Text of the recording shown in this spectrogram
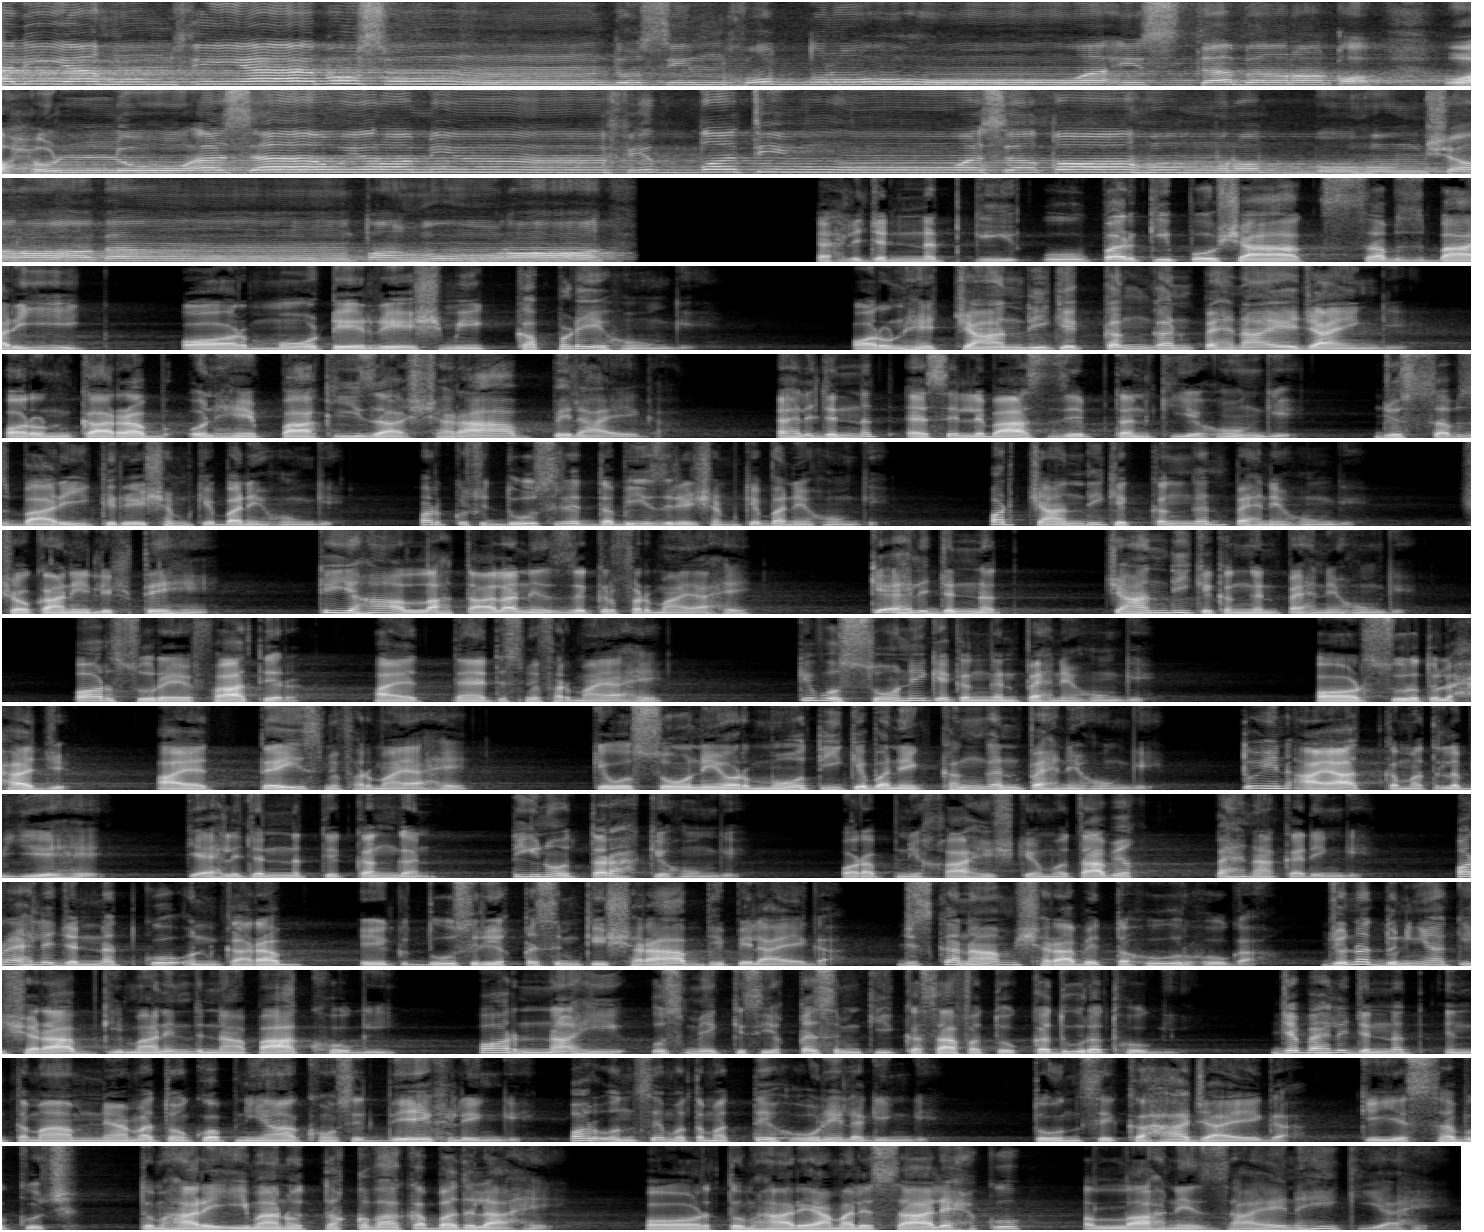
عاليهم ثياب سندس خضر واستبرق وحلوا أساور من فضة وسقاهم ربهم شرابا طهورا اہل جنت کی اوپر کی پوشاک سبز باریک اور موٹے ریشمی کپڑے ہوں گے اور انہیں چاندی کے کنگن پہنائے جائیں گے۔ اور ان کا رب انہیں پاکیزہ شراب پلائے گا۔ اہل جنت ایسے لباس زیبتن کیے ہوں گے جو سبز باریک ریشم کے بنے ہوں گے اور کچھ دوسرے دبیز ریشم کے بنے ہوں گے اور چاندی کے کنگن پہنے ہوں گے۔ شوکانی لکھتے ہیں کہ یہاں اللہ تعالیٰ نے ذکر فرمایا ہے کہ اہل جنت چاندی کے کنگن پہنے ہوں گے۔ اور سورہ فاتر آیت تینتیس میں فرمایا ہے کہ وہ سونے کے کنگن پہنے ہوں گے۔ اور صورت الحج آیت تیئیس میں فرمایا ہے کہ وہ سونے اور موتی کے بنے کنگن پہنے ہوں گے۔ تو ان آیات کا مطلب یہ ہے کہ اہل جنت کے کنگن تینوں طرح کے ہوں گے اور اپنی خواہش کے مطابق پہنا کریں گے۔ اور اہل جنت کو ان کا رب ایک دوسری قسم کی شراب بھی پلائے گا، جس کا نام شراب تہور ہوگا، جو نہ دنیا کی شراب کی مانند ناپاک ہوگی اور نہ ہی اس میں کسی قسم کی کثافت و کدورت ہوگی۔ جب اہل جنت ان تمام نعمتوں کو اپنی آنکھوں سے دیکھ لیں گے اور ان سے متمتع ہونے لگیں گے، تو ان سے کہا جائے گا کہ یہ سب کچھ تمہارے ایمان و تقوی کا بدلہ ہے اور تمہارے عمل صالح کو اللہ نے ضائع نہیں کیا ہے۔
